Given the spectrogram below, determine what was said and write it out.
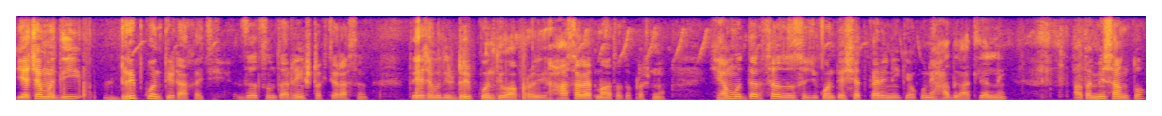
याच्यामध्ये ड्रीप कोणती टाकायची? जर तुमचा रिंग स्ट्रक्चर असेल तर याच्यामध्ये ड्रीप कोणती वापरावी? हा सगळ्यात महत्त्वाचा प्रश्न. ह्या मुद्द्यावर सहजासहजी कोणत्या शेतकऱ्यांनी किंवा कोणी हात घातलेला नाही. आता मी सांगतो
